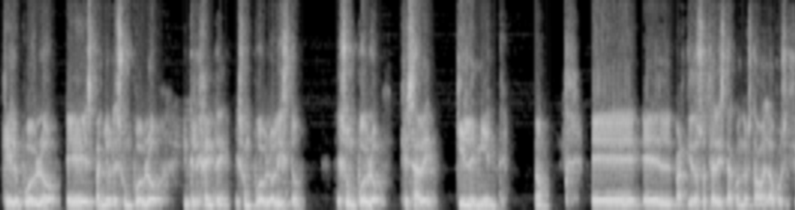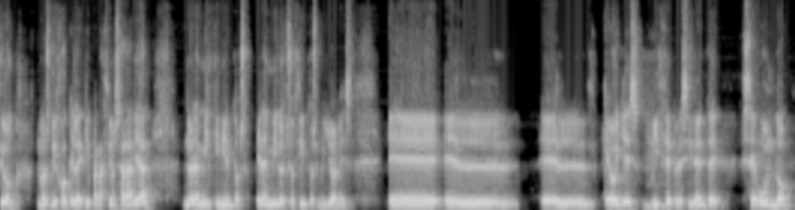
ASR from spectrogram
que el pueblo eh, español es un pueblo inteligente, es un pueblo listo, es un pueblo que sabe quién le miente. ¿No? Eh, el Partido Socialista, cuando estaba en la oposición, nos dijo que la equiparación salarial no era en 1.500, era en 1.800 millones. Eh, el, que hoy es vicepresidente segundo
